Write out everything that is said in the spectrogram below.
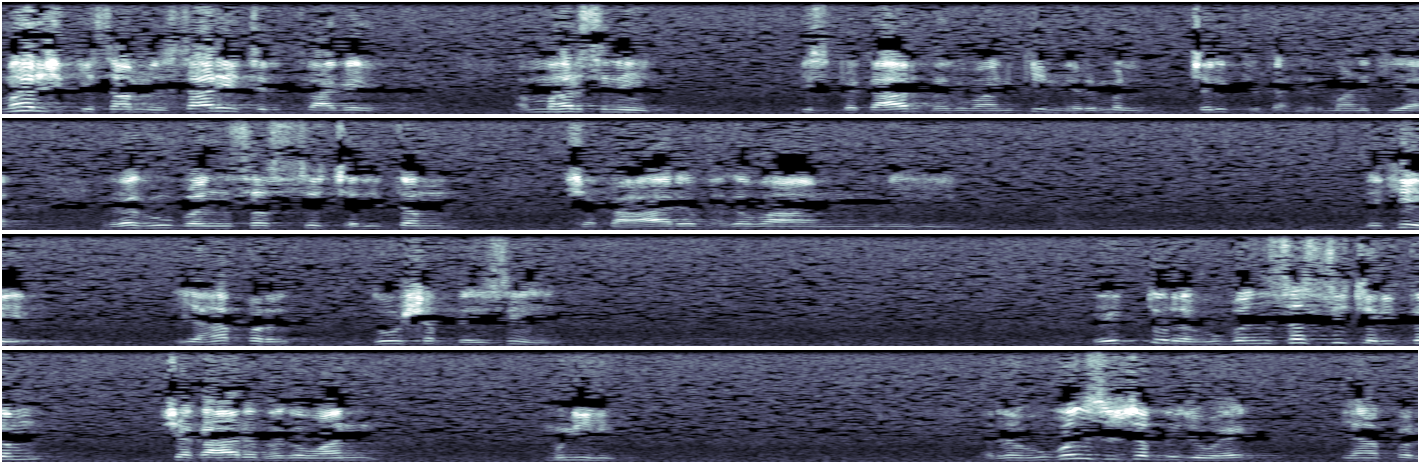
महर्षि के सामने सारे चरित्र आ गए। महर्षि ने इस प्रकार भगवान के निर्मल चरित्र का निर्माण किया। रघुवंशस्य चरितम चकार भगवान मुनि। देखिए, यहाँ पर दो शब्द ऐसे हैं। एक तो रघुवंशस्य चरितम चकार भगवान मुनि रघुवंश शब्द जो है, यहाँ पर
